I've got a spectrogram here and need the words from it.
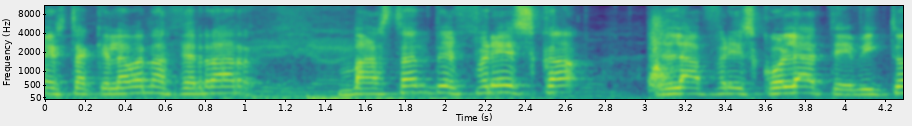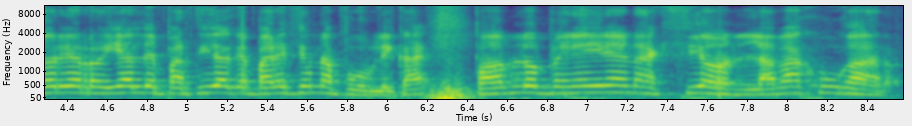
esta que la van a cerrar bastante fresca. La frescolate, victoria royal de partida que parece una pública ¿eh? Pablo Pereira en acción, la va a jugar.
